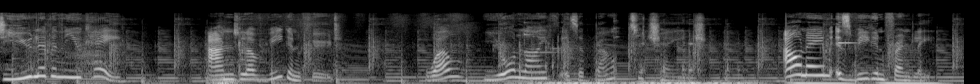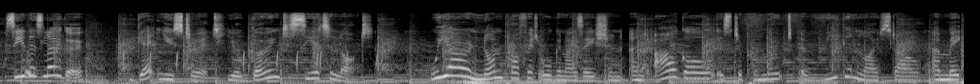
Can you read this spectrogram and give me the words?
Do you live in the UK and love vegan food? Well, your life is about to change. Our name is Vegan Friendly. See this logo? Get used to it, you're going to see it a lot. We are a non profit organisation, and our goal is to promote a vegan lifestyle and make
